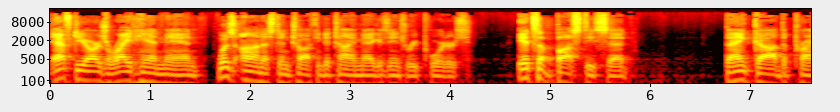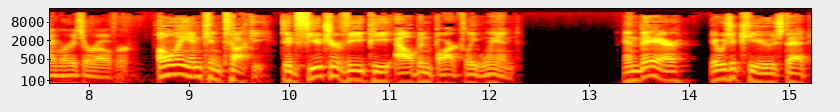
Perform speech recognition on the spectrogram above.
FDR's right hand man, was honest in talking to Time magazine's reporters. It's a bust, he said. Thank God the primaries are over. Only in Kentucky did future VP Alben Barkley win. And there, it was accused that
